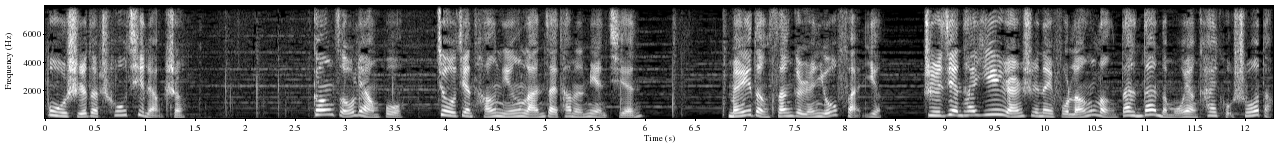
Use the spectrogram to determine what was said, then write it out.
不时的抽泣两声。刚走两步，就见唐宁拦在他们面前。没等三个人有反应，只见他依然是那副冷冷淡淡的模样，开口说道：“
